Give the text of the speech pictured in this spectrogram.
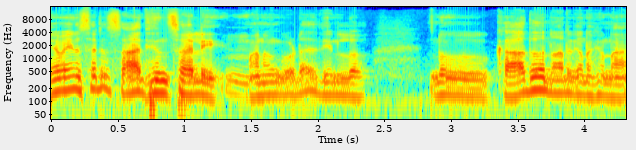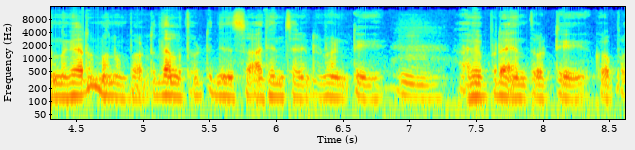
ఏమైనా సరే సాధించాలి మనం కూడా దీనిలో నువ్వు కాదు అన్నారు కనుక నాన్నగారు మనం పట్టుదలతోటి దీన్ని సాధించాలనేటువంటి. అభిప్రాయంతో గొప్ప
